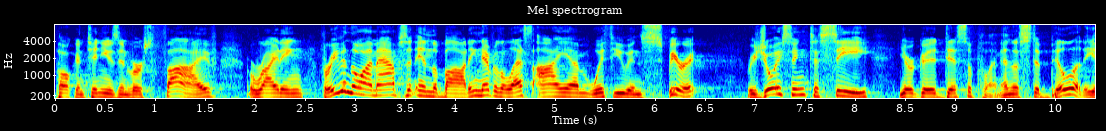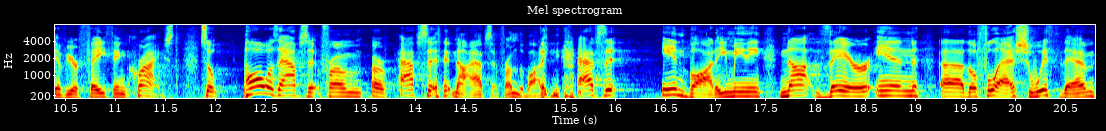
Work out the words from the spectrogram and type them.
Paul continues in verse 5, writing, For even though I'm absent in the body, nevertheless I am with you in spirit, rejoicing to see your good discipline and the stability of your faith in Christ. So Paul was absent from, or absent, not absent from the body, absent in body, meaning not there in uh, the flesh with them,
